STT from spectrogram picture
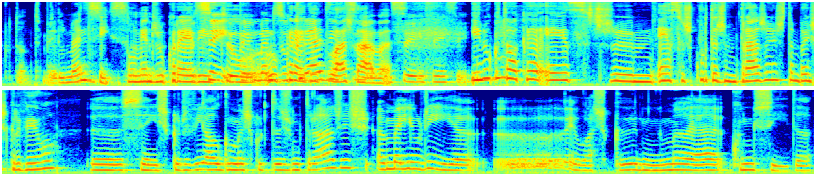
portanto, pelo menos sim, isso. Pelo menos o crédito, sim, pelo menos o, crédito, o crédito lá estava. Sim, sim, sim. E no que toca a, esses, hum, a essas curtas-metragens, também escreveu? Uh, sim, escrevi algumas curtas-metragens. A maioria, uh, eu acho que nenhuma é conhecida,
